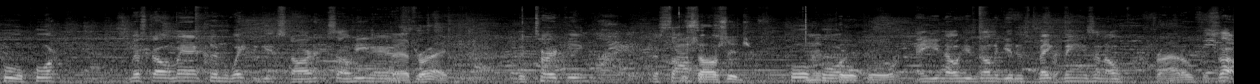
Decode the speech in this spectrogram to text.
pulled pork. Mr. Old Man couldn't wait to get started, so he has That's the, right. the turkey, the The sausage, sausage pulled and pork, pork, and you know he's gonna get his baked beans and okra. fried okra. So,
